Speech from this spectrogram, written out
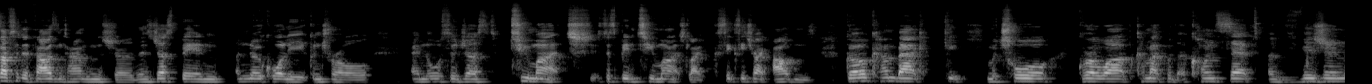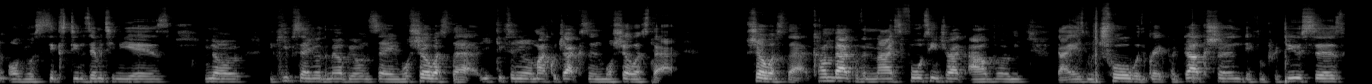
I've said a thousand times on the show, there's just been no quality control and also just too much. It's just been too much, like 60 track albums. Go, come back, get, mature, grow up, come back with a concept, a vision of your 16, 17 years. You know, you keep saying you're the male Beyonce, well, show us that. You keep saying you're Michael Jackson, well, show us that. Show us that. Come back with a nice 14 track album that is mature with great production, different producers,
